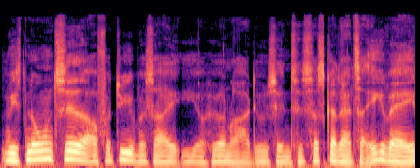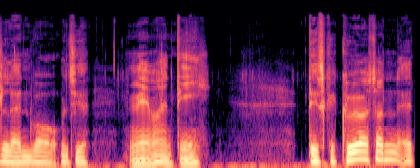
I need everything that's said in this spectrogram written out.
Hvis nogen sidder og fordyber sig i at høre en radioudsendelse, så skal der altså ikke være et eller andet, hvor man siger, hvad var det? Det skal køre sådan, at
